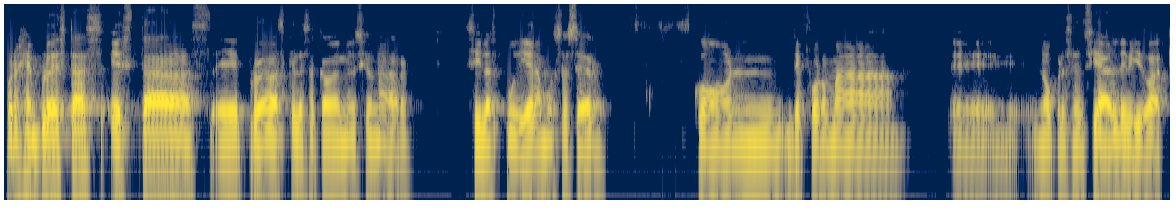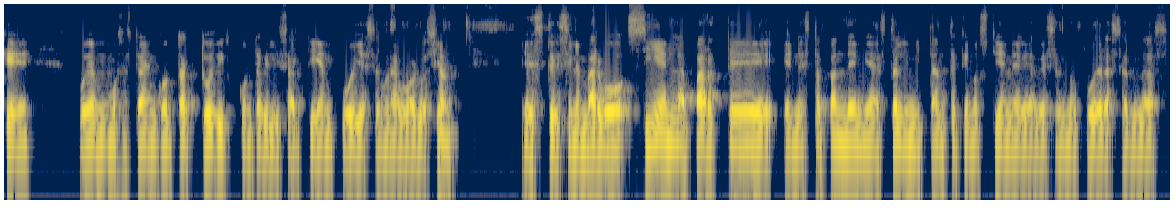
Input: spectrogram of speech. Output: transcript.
Por ejemplo, estas, estas eh, pruebas que les acabo de mencionar, si las pudiéramos hacer con, de forma eh, no presencial debido a que podemos estar en contacto y contabilizar tiempo y hacer una evaluación. Este, sin embargo, sí en la parte, en esta pandemia, esta limitante que nos tiene de a veces no poder hacer las,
